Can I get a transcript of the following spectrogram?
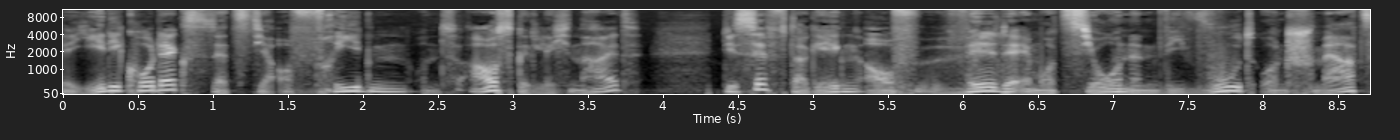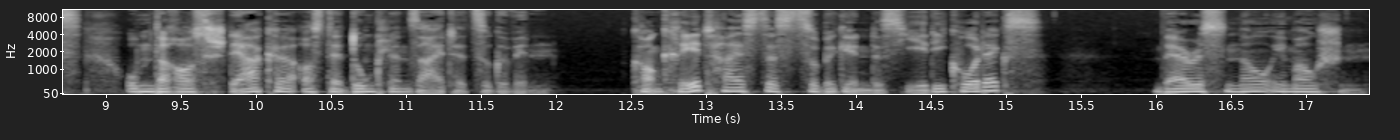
Der Jedi-Kodex setzt ja auf Frieden und Ausgeglichenheit, die Sith dagegen auf wilde Emotionen wie Wut und Schmerz, um daraus Stärke aus der dunklen Seite zu gewinnen. Konkret heißt es zu Beginn des Jedi-Kodex: There is no emotion,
